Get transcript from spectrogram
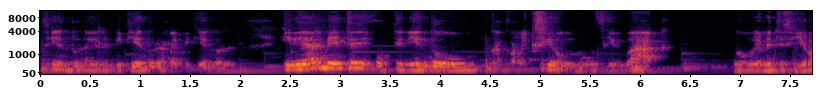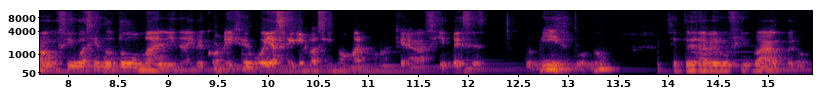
haciéndola y repitiéndola, repitiéndola. Idealmente obteniendo una corrección, un feedback. Obviamente si yo sigo haciendo todo mal y nadie me corrige, voy a seguirlo haciendo mal, porque haga 100 veces lo mismo, ¿no? siempre debe haber un feedback, pero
